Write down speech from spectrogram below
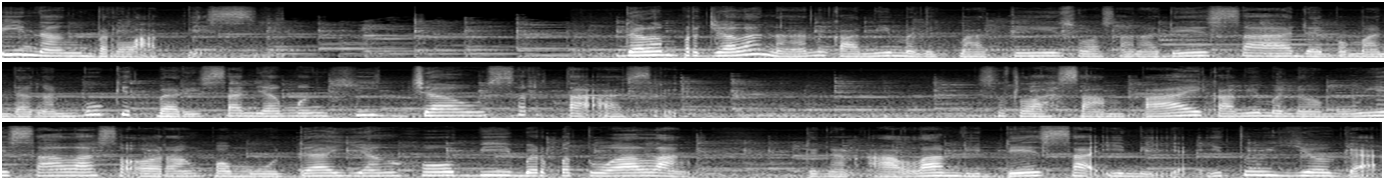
Pinang Berlapis. Dalam perjalanan, kami menikmati suasana desa dan pemandangan bukit barisan yang menghijau serta asri. Setelah sampai, kami menemui salah seorang pemuda yang hobi berpetualang dengan alam di desa ini, yaitu Yoga.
